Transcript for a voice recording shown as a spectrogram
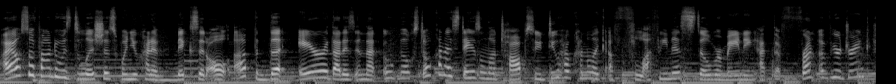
I also found it was delicious when you kind of mix it all up. The air that is in that oat milk still kind of stays on the top, so you do have kind of like a fluffiness still remaining at the front of your drink,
